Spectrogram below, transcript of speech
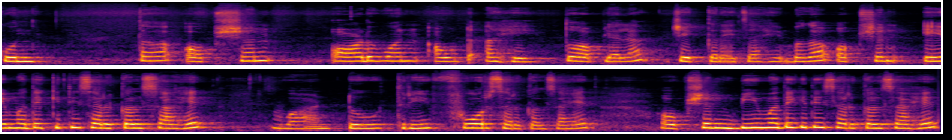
कोणता ऑप्शन ऑड वन आउट आहे तो आपल्याला चेक करायचा आहे. बघा ऑप्शन एमध्ये किती सर्कल्स आहेत? One two three four circles आहेत. ऑप्शन बीमध्ये किती सर्कल्स आहेत?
